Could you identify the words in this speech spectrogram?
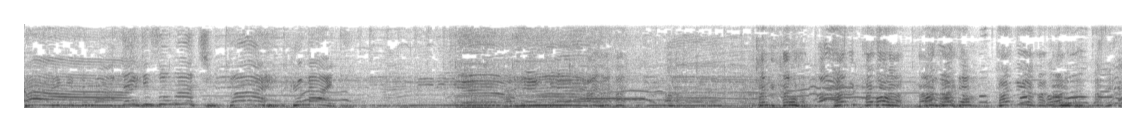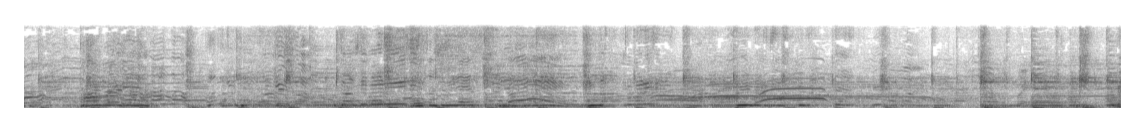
Bye. Thank you so much! Bye. Good night. 帰って帰って帰って帰って帰って帰って帰って久しぶりお 久しぶりです。久しぶりす。いませんが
